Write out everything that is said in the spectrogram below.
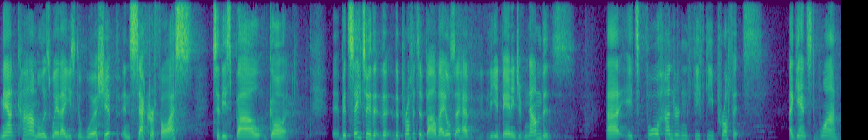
Mount Carmel is where they used to worship and sacrifice to this Baal god. But see too that the, the prophets of Baal, they also have the advantage of numbers. Uh, it's 450 prophets against one.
